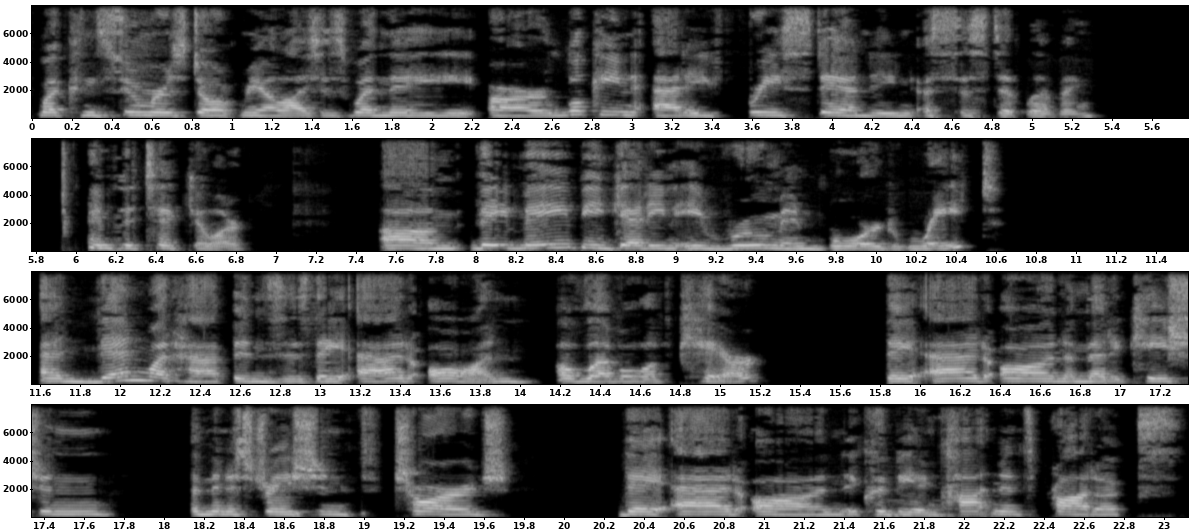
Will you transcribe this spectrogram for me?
what consumers don't realize is when they are looking at a freestanding assisted living in particular, um, they may be getting a room and board rate. And then what happens is they add on a level of care. They add on a medication administration charge. They add on, it could be incontinence products,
